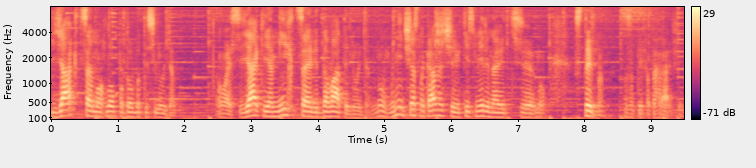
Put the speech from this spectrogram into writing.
як це могло подобатись людям. Ось, як я міг це віддавати людям. Ну, мені, чесно кажучи, в якійсь мірі навіть е, ну, стидно за ті фотографії.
